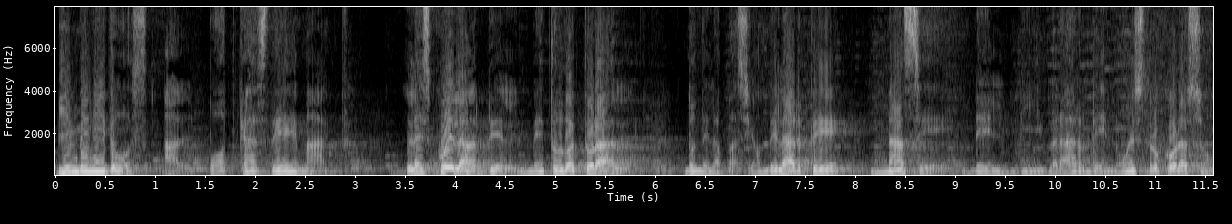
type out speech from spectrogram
Bienvenidos al podcast de EMACT, la escuela del método actoral, donde la pasión del arte nace del vibrar de nuestro corazón.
